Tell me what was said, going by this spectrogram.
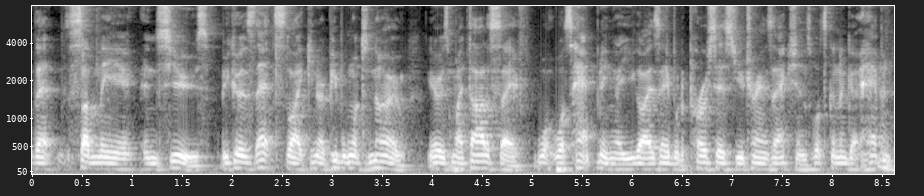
that suddenly ensues because that's like, you know, people want to know, you know, is my data safe? What, what's happening? Are you guys able to process your transactions? What's going to happen?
